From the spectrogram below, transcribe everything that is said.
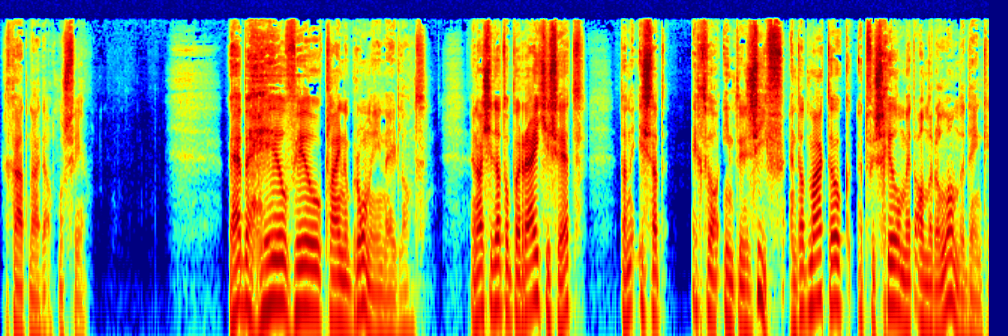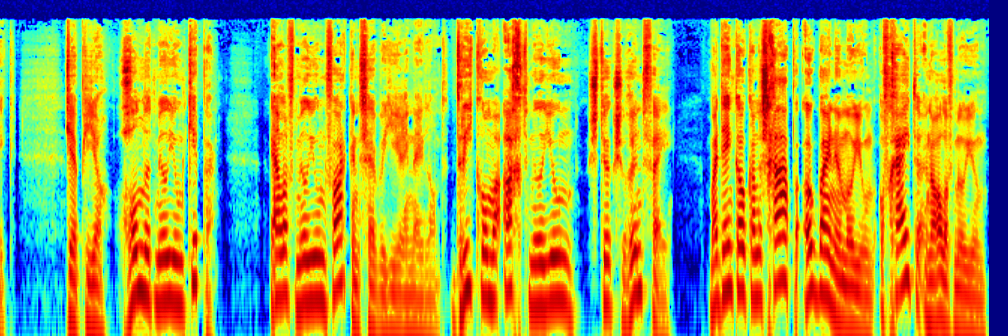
gaat naar de atmosfeer. We hebben heel veel kleine bronnen in Nederland. En als je dat op een rijtje zet, dan is dat echt wel intensief. En dat maakt ook het verschil met andere landen, denk ik. Je hebt hier 100 miljoen kippen. 11 miljoen varkens hebben we hier in Nederland. 3,8 miljoen stuks rundvee. Maar denk ook aan de schapen, ook bijna een miljoen. Of geiten, een half miljoen.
